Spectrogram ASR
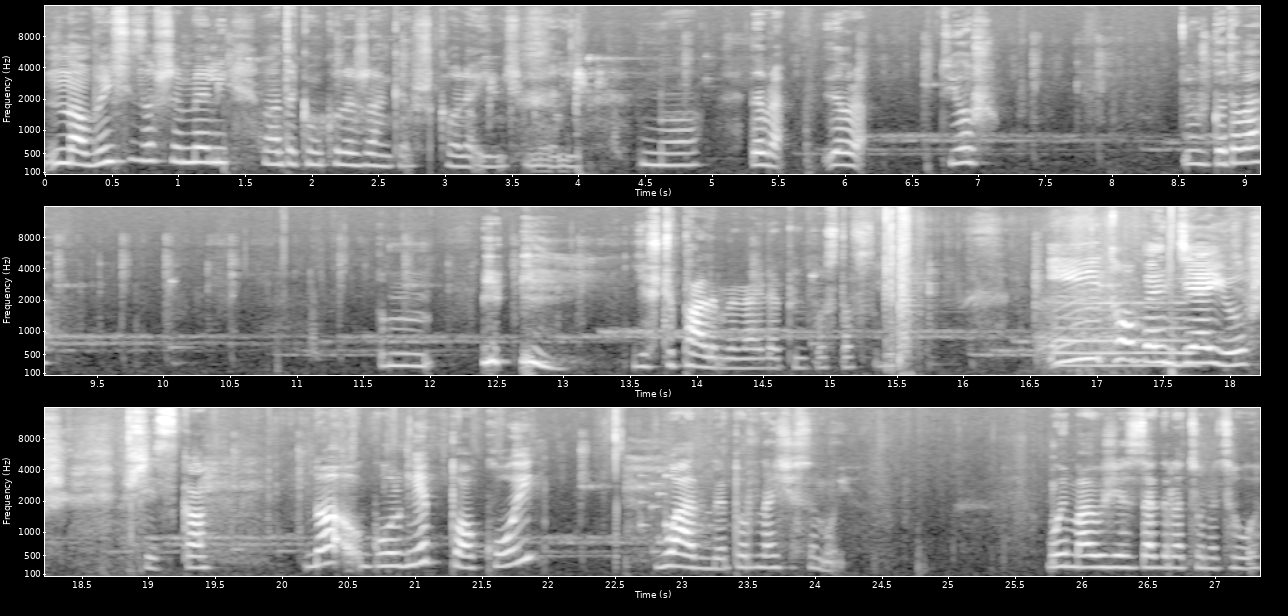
No, my się zawsze myli. Mam taką koleżankę w szkole i mi się myli. No. Dobra, dobra. Już? Już gotowe? Mm. Jeszcze palmy najlepiej postaw sobie. I to będzie już wszystko. No ogólnie pokój ładny, porównajcie sobie mój. Mój ma już jest zagracony cały.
